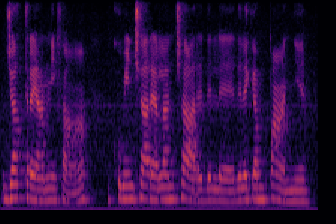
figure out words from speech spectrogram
già tre anni fa, a cominciare a lanciare delle, delle campagne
